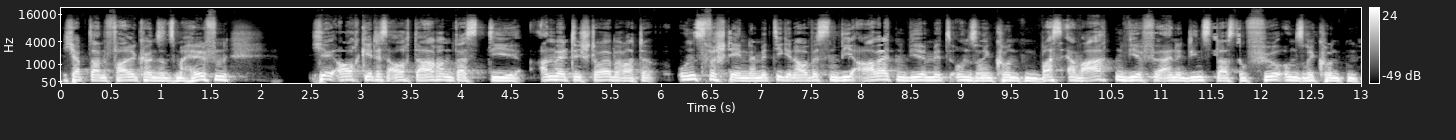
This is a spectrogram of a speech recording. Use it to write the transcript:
ich habe da einen Fall, können Sie uns mal helfen? Hier auch geht es auch darum, dass die Anwälte, die Steuerberater uns verstehen, damit die genau wissen, wie arbeiten wir mit unseren Kunden, was erwarten wir für eine Dienstleistung für unsere Kunden.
